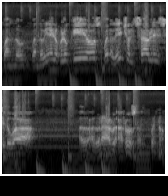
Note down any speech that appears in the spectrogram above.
cuando, cuando vienen los bloqueos, bueno, de hecho el sable se lo va a, donar a Rosa después, ¿no?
